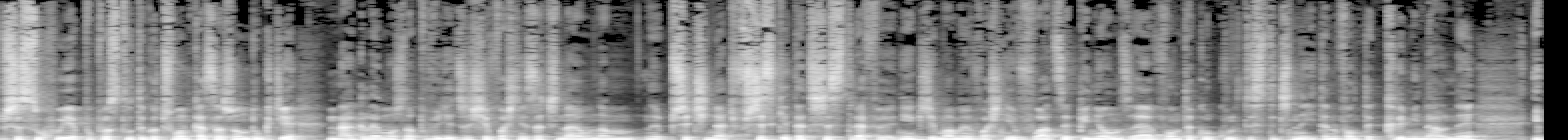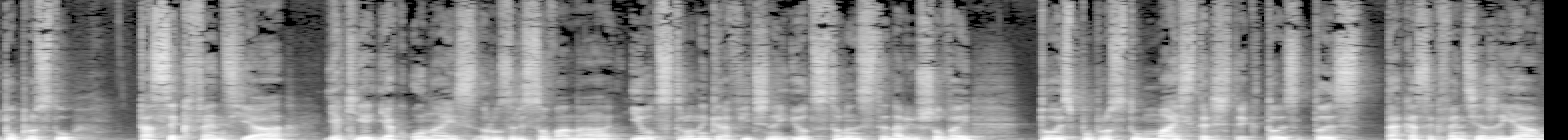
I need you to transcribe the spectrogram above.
przesłuchuje po prostu tego członka zarządu, gdzie nagle można powiedzieć, że się właśnie zaczynają nam przecinać wszystkie te trzy strefy, nie? gdzie mamy właśnie władzę, pieniądze, wątek okultystyczny i ten wątek kryminalny i po prostu ta sekwencja, jak, je, jak ona jest rozrysowana i od strony graficznej, i od strony scenariuszowej, to jest po prostu majstersztyk. To jest, to jest taka sekwencja, że ja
